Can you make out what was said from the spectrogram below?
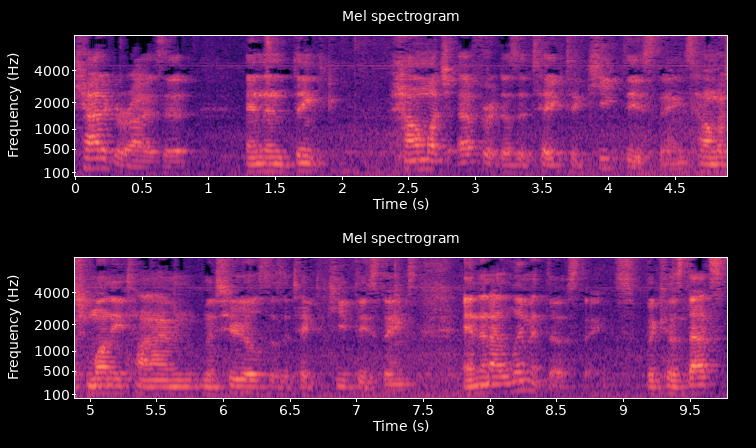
categorize it, and then think how much effort does it take to keep these things? How much money, time, materials does it take to keep these things? And then I limit those things because that's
